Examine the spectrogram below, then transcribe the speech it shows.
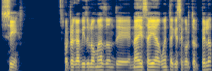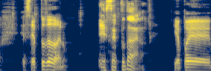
Sí. Otro capítulo más donde nadie se había dado cuenta que se cortó el pelo, excepto Tadano. Excepto Tadano. Y después.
